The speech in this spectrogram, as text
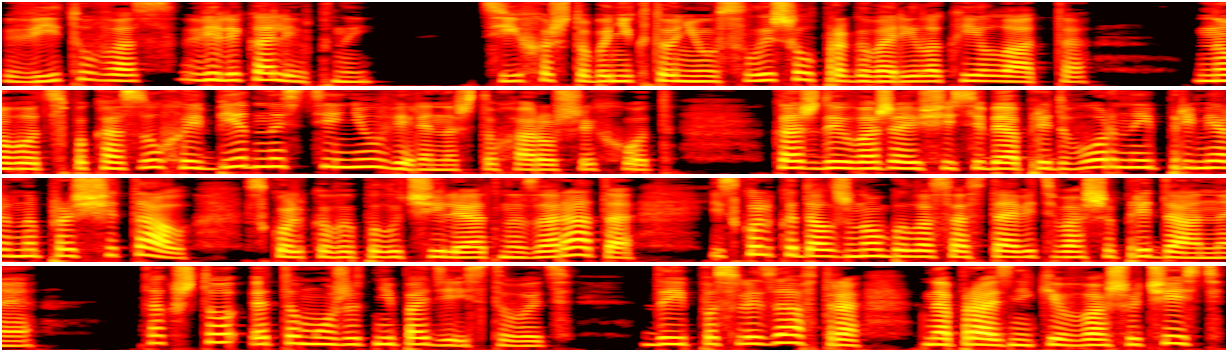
«Вид у вас великолепный», — тихо, чтобы никто не услышал, проговорила Кьелатта — но вот с показухой бедности не уверена, что хороший ход. Каждый уважающий себя придворный примерно просчитал, сколько вы получили от Назарата и сколько должно было составить ваше приданое. Так что это может не подействовать. Да и послезавтра, на празднике в вашу честь,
